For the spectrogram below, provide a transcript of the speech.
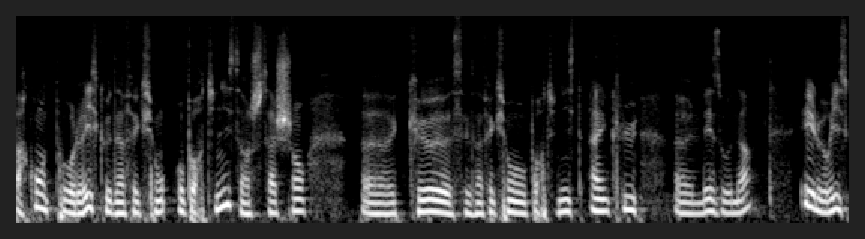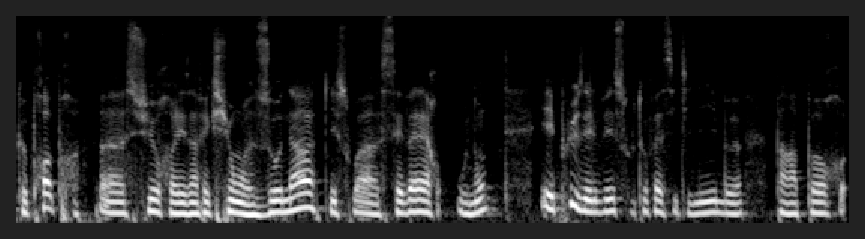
Par contre, pour le risque d'infection opportuniste, en sachant euh, que ces infections opportunistes incluent les zonas, et le risque propre sur les infections zona, qu'ils soient sévères ou non, est plus élevé sous tofacitinib par rapport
